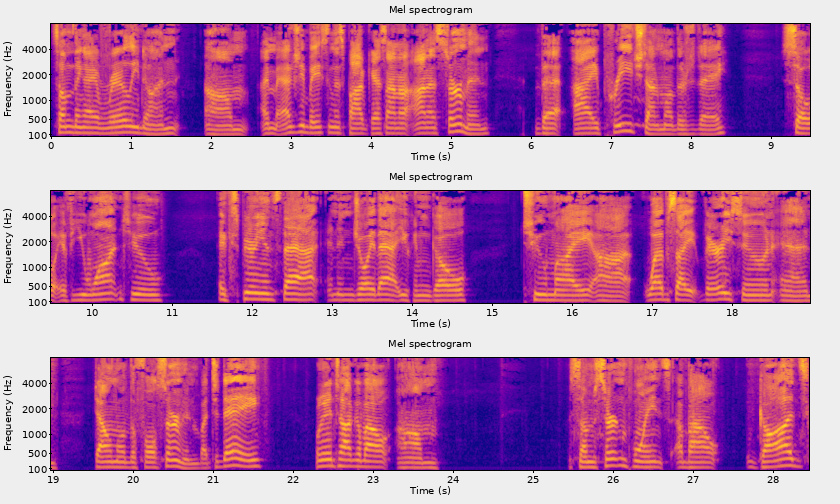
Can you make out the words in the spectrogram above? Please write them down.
something I have rarely done. Um, I'm actually basing this podcast on a, on a sermon that I preached on Mother's Day. So if you want to experience that and enjoy that, you can go to my uh, website very soon and download the full sermon. But today we're going to talk about um, some certain points about God's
